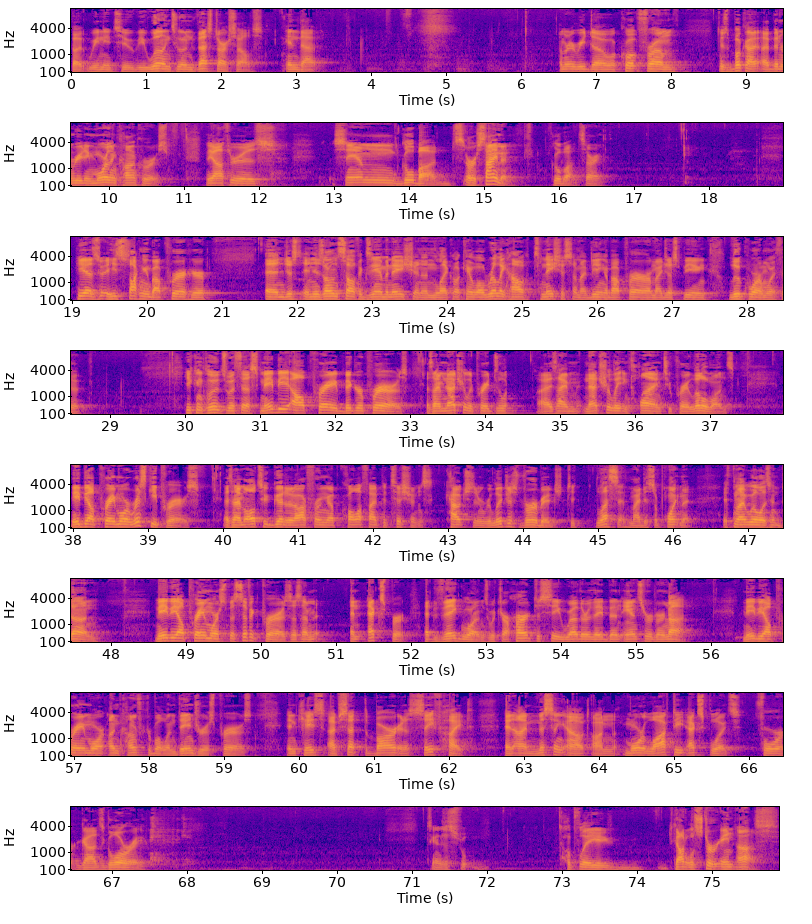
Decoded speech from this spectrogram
but we need to be willing to invest ourselves in that. I'm going to read uh, a quote from this book I, have been reading, More Than Conquerors. The author is Sam Guillebaud, or Simon Guillebaud, sorry. He has, he's talking about prayer here and just in his own self examination and like, okay, well, really, how tenacious am I being about prayer or am I just being lukewarm with it? He concludes with this Maybe I'll pray bigger prayers as I'm naturally to, as I'm naturally inclined to pray little ones. Maybe I'll pray more risky prayers as I'm all too good at offering up qualified petitions couched in religious verbiage to lessen my disappointment if my will isn't done. Maybe I'll pray more specific prayers as I'm an expert at vague ones which are hard to see whether they've been answered or not. Maybe I'll pray more uncomfortable and dangerous prayers in case I've set the bar at a safe height and I'm missing out on more lofty exploits for God's glory. It's going to just, hopefully, God will stir in us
